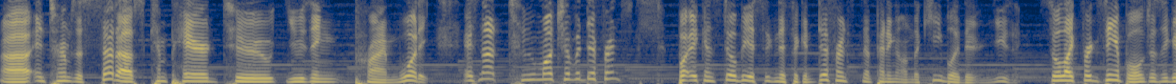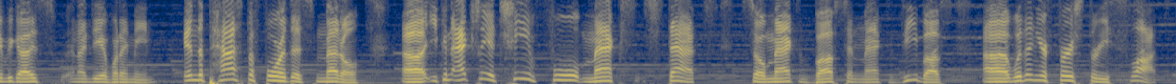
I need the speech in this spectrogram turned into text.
uh, in terms of setups compared to using Prime Woody. It's not too much of a difference, but it can still be a significant difference depending on the Keyblade that you're using. So like for example, just to give you guys an idea of what I mean, in the past before this medal, uh, you can actually achieve full max stats, so max buffs and max debuffs, uh, within your first three slots.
